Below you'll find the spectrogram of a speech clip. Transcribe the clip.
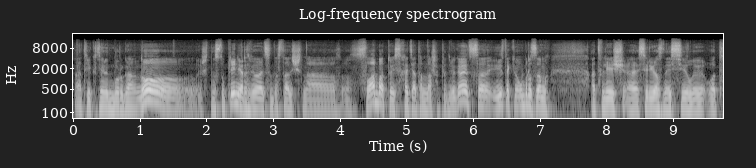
от Екатеринбурга, но значит, наступление развивается достаточно э, слабо, то есть хотя там наши продвигаются, и таким образом отвлечь э, серьезные силы от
